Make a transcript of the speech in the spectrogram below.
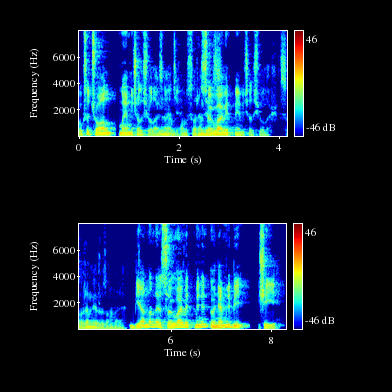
Yoksa çoğalmaya mı çalışıyorlar Bilmiyorum, sadece? Onu soramıyoruz. Survive etmeye mi çalışıyorlar? Soramıyoruz onlara. Bir yandan da survive etmenin önemli bir şeyi.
